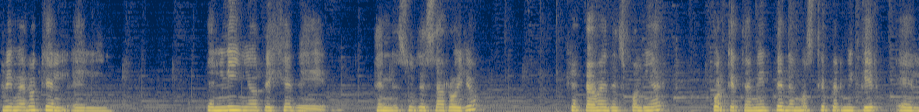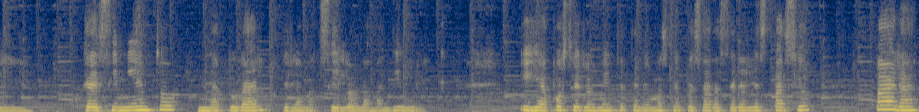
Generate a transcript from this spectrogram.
primero que el, el, niño deje de tener su desarrollo, que acabe de exfoliar, porque también tenemos que permitir el crecimiento natural de la maxila o la mandíbula. Y ya posteriormente tenemos que empezar a hacer el espacio para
